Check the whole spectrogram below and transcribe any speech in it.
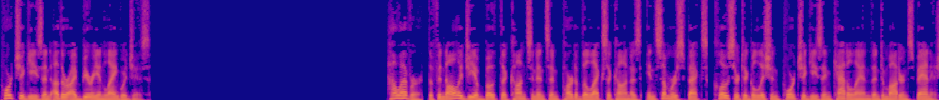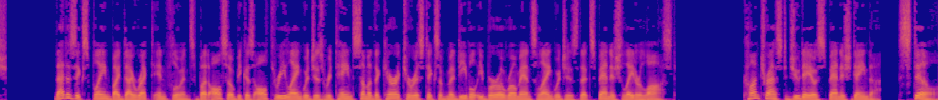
Portuguese and other Iberian languages However, the phonology of both the consonants and part of the lexicon is, in some respects, closer to Galician Portuguese and Catalan than to modern Spanish. That is explained by direct influence but also because all three languages retained some of the characteristics of medieval Ibero-Romance languages that Spanish later lost. Contrast Judeo-Spanish dainda still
